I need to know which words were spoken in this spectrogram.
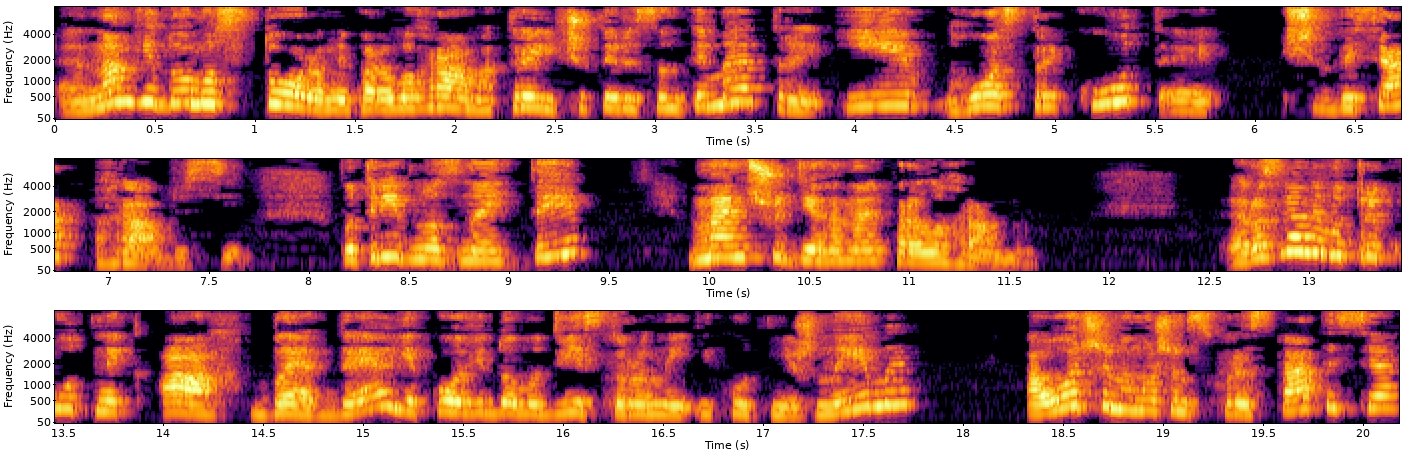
Е, Нам відомо сторони паралограма 3,4 см і гострий кут е, 60 градусів. Потрібно знайти меншу діагональ паралограма. Е, Розглянемо трикутник АБД, якого відомо дві сторони і кут між ними. А отже, ми можемо скористатися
